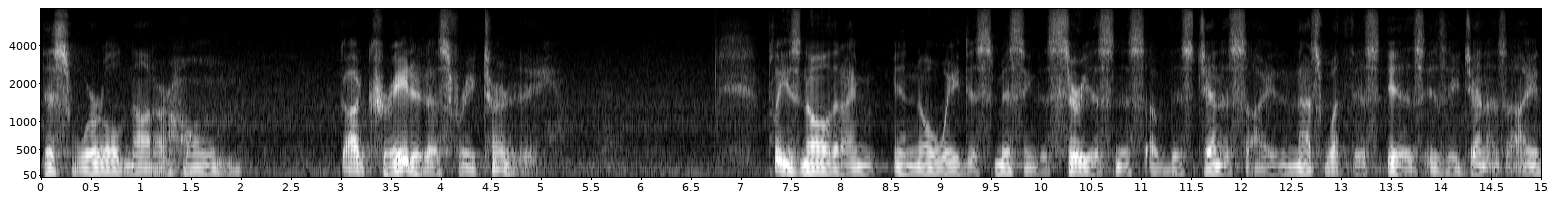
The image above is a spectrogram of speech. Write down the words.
this world not our home. God created us for eternity. Please know that I'm in no way dismissing the seriousness of this genocide, and that's what this is, is a genocide.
